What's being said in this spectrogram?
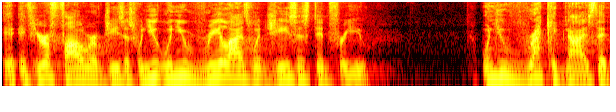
If you're a follower of Jesus, when you, when you realize what Jesus did for you, when you recognize that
